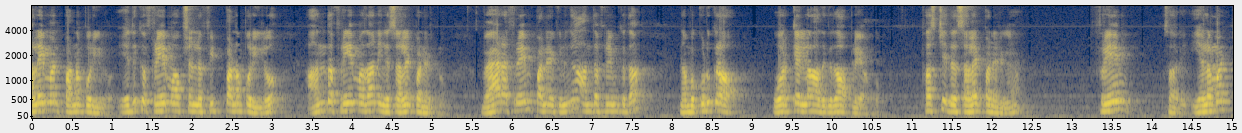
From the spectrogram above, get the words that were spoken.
அலைன்மெண்ட் பண்ண போகிறீங்களோ எதுக்கு ஃப்ரேம் ஆப்ஷனில் ஃபிட் பண்ண போகிறீங்களோ அந்த ஃப்ரேமை தான் நீங்கள் செலக்ட் பண்ணியிருக்கணும் வேறு ஃப்ரேம் பண்ணியிருக்கணுங்க அந்த ஃப்ரேமுக்கு தான் நம்ம கொடுக்குற ஒர்க் எல்லாம் அதுக்கு தான் அப்ளை ஆகும். ஃபஸ்ட் இதை செலக்ட் பண்ணிடுங்க. ஃப்ரேம் சாரி எலமெண்ட்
